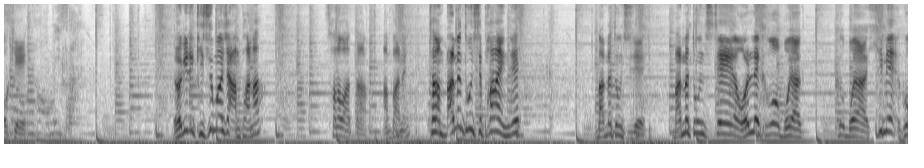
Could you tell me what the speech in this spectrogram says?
오케이 여기는 기수맛이 안 파나? 사러 왔다 안 파네 잠깐 만면통치제 파나 이제? 만면통치제 만면통치제 원래 그거 뭐야 그 뭐야 힘의 그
